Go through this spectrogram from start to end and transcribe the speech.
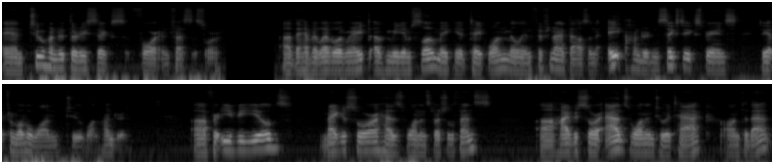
and 236 for Infestasaur. Uh, they have a leveling rate of medium slow, making it take 1,059,860 experience to get from level 1 to 100. Uh, for EV yields, Magasaur has 1 in special defense, uh, adds one into attack onto that,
